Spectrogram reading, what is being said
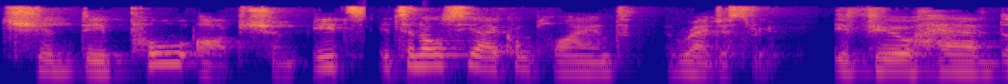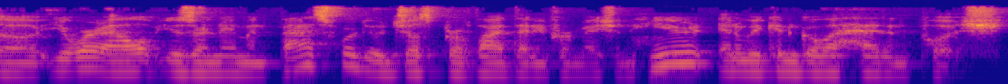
to the pull option. It's, it's an OCI compliant registry. If you have the URL, username, and password, you just provide that information here and we can go ahead and push.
